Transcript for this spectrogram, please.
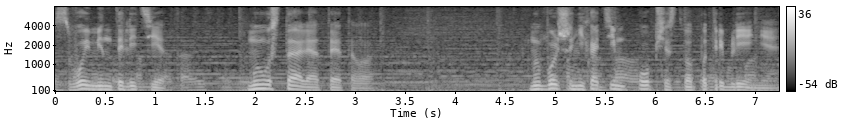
свой менталитет. Мы устали от этого. Мы больше не хотим общества потребления.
